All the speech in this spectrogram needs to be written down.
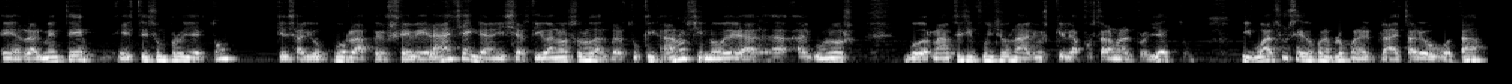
realmente este es un proyecto que salió por la perseverancia y la iniciativa no solo de Alberto Quijano, sino de algunos gobernantes y funcionarios que le apostaron al proyecto. Igual sucedió, por ejemplo, con el Planetario de Bogotá,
